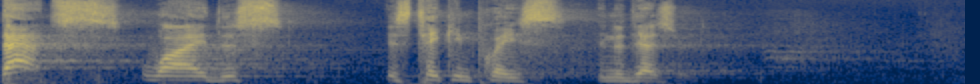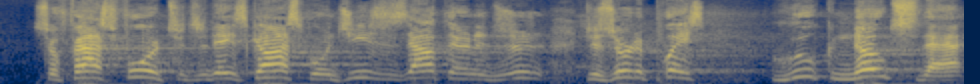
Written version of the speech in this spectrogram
That's why this is taking place in the desert. So, fast forward to today's gospel, and Jesus is out there in a deserted place. Luke notes that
